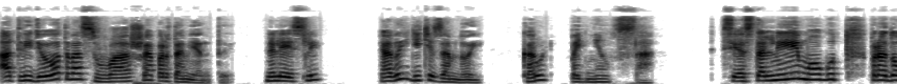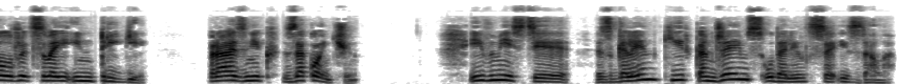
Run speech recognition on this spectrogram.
отведет вас в ваши апартаменты. Лесли, а вы идите за мной. Король поднялся. Все остальные могут продолжить свои интриги. Праздник закончен. И вместе с Гален Кирком Джеймс удалился из зала.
